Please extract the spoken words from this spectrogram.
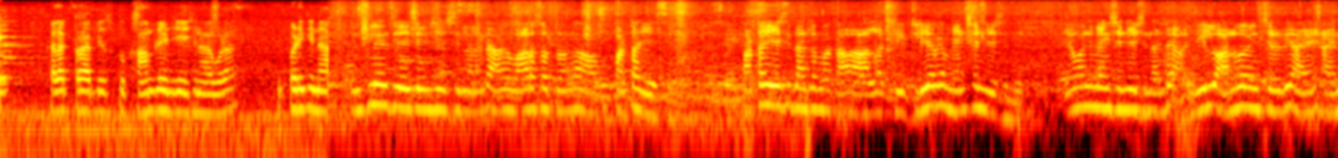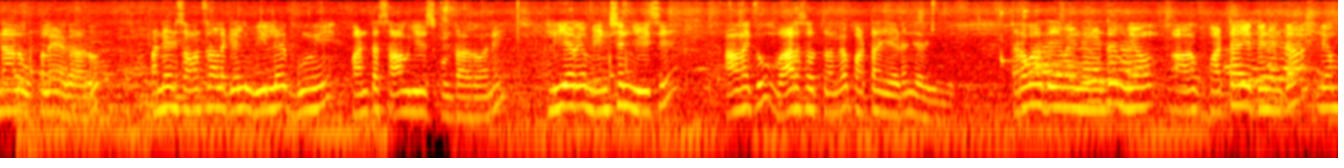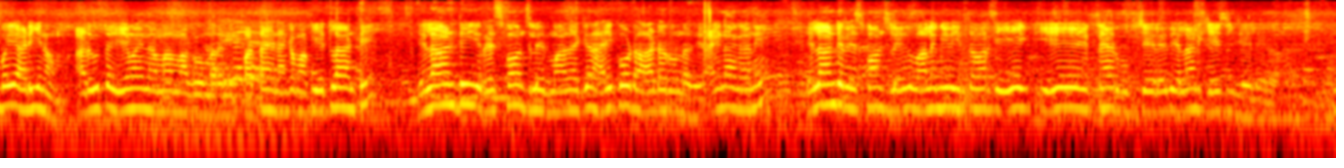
కలెక్టర్ ఆఫీస్కు కంప్లైంట్ చేసినా కూడా ఇప్పటికీ నా ఇన్ఫ్లుయెన్స్ చేసి ఏం చేసిందనంటే ఆమె వారసత్వంగా పట్టా చేసింది. పట్టా చేసి దాంట్లో మాకు వాళ్ళకి క్లియర్గా మెన్షన్ చేసింది. ఏమని మెన్షన్ చేసిందంటే వీళ్ళు అనుభవించేది అయినాల ఉప్పలయ్య గారు. పన్నెండు సంవత్సరాలకు వెళ్ళి వీళ్ళే భూమి పంట సాగు చేసుకుంటారు అని క్లియర్గా మెన్షన్ చేసి ఆమెకు వారసత్వంగా పట్టా చేయడం జరిగింది. తర్వాత ఏమైందనంటే మేము ఆ పట్టా అయిపోయినాక మేము పోయి అడిగినాం. అడిగితే ఏమైందమ్మా మాకు మరి పట్టా అయినాక మాకు ఎట్లాంటి ఎలాంటి రెస్పాన్స్ లేదు. మా దగ్గర హైకోర్టు ఆర్డర్ ఉన్నది. అయినా కానీ ఎలాంటి రెస్పాన్స్ లేదు. వాళ్ళ మీద ఇంతవరకు ఏ ఏ ఎఫ్ఐఆర్ బుక్ చేయలేదు. ఎలాంటి కేసులు చేయలేదు.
